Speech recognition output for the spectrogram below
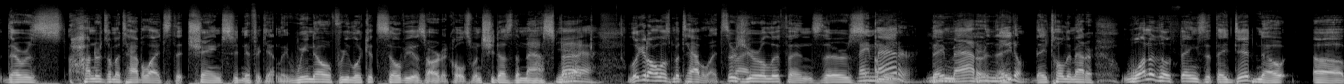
there was hundreds of metabolites that changed significantly. We know if we look at Sylvia's articles when she does the mass spec, Yeah. look at all those metabolites. There's Right. urolithins. There's They I mean, matter. they You- matter. you they, need 'em. They totally matter. One of the things that they did note, uh,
